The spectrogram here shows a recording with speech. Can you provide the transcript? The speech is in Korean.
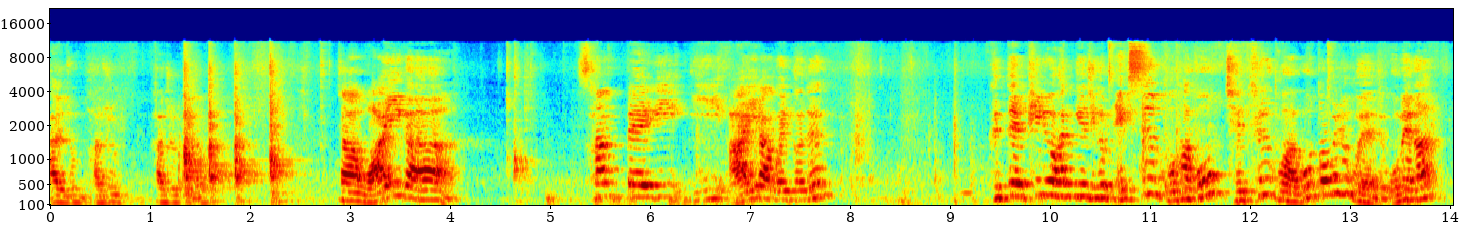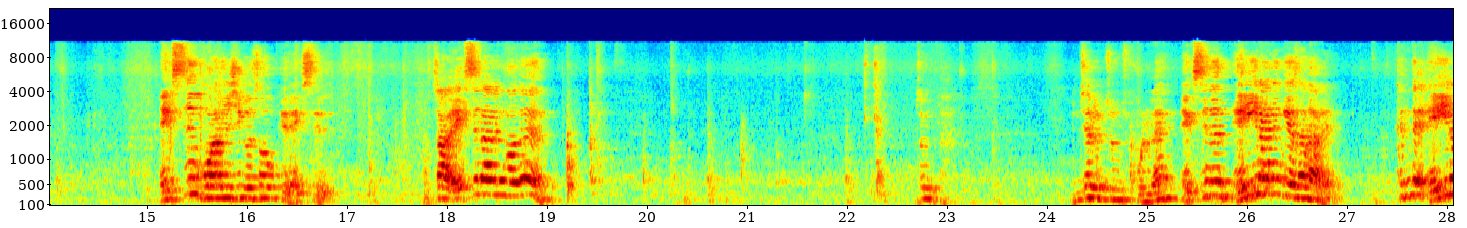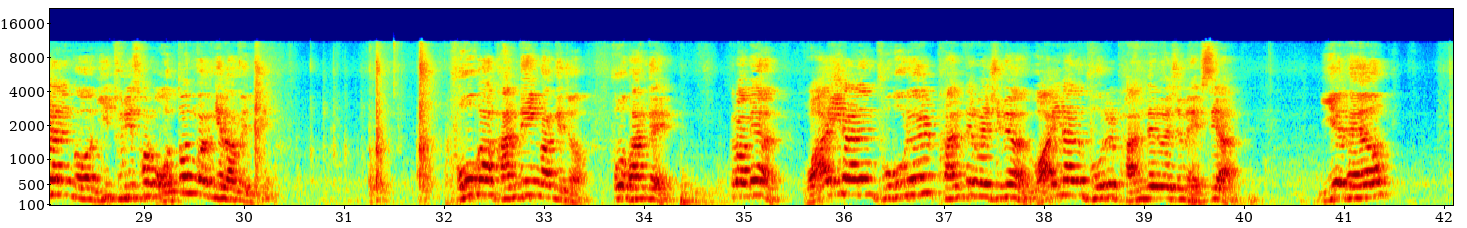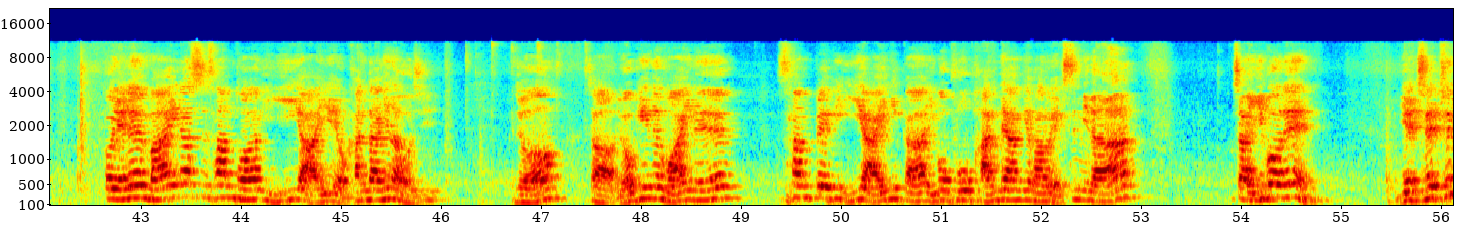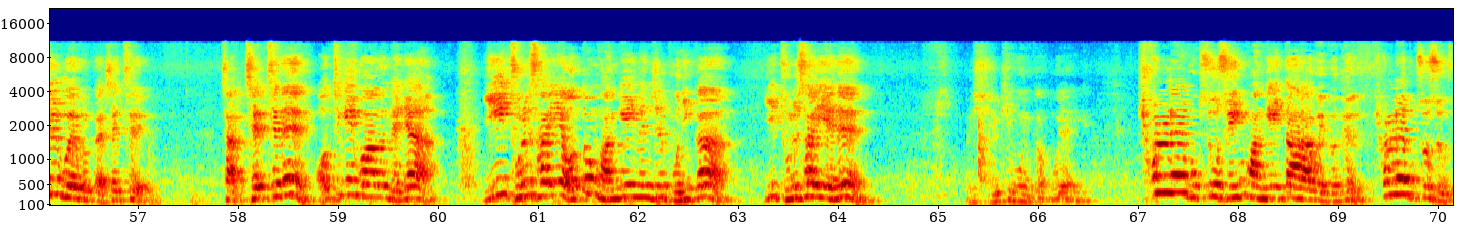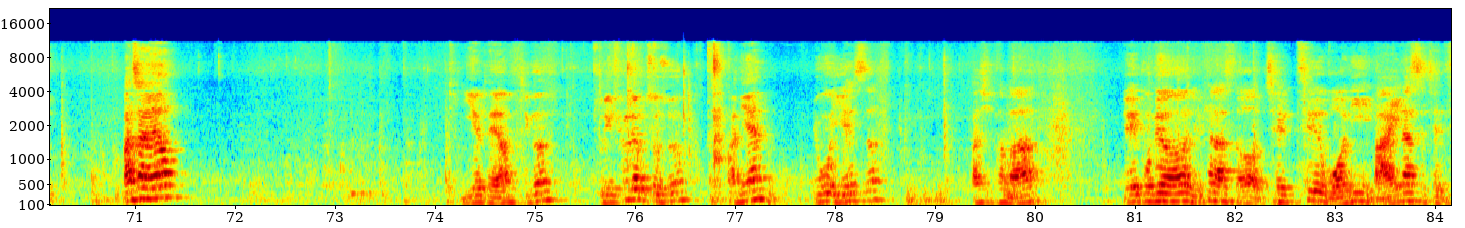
잘 좀 봐줄, 봐줄게요. 자, y가 3 빼기 2i라고 했거든? 그때 필요한 게 지금 x 구하고 z 구하고 w 구해야 돼. 오메가 x 구하는 식을 써볼게요. x. 자, x라는 거는 좀 문제를 좀 볼래? x는 a라는 계산하래. 근데 a라는 건 이 둘이 서로 어떤 관계라고 했지? 부호가 반대인 관계죠. 부호 반대. 그러면 y라는 부호를 반대로 해주면 y라는 부호를 반대로 해주면 x야. 이해돼요? 그 얘는 마이너스 3 더하기 2i예요. 간단히 나오지. 그죠? 자 여기는 y는 3 빼기 2i니까 이거 부호 반대한 게 바로 x입니다. 자 이번엔 얘 z를 구해볼 거야 z. 자 z는 어떻게 구하면 되냐? 이 둘 사이에 어떤 관계 있는지를 보니까 이 둘 사이에는 씨, 이렇게 보니까 뭐야 이게 혈내 복소수인 관계 있다라고 했거든. 혈내 복소수 맞아요? 이해돼요? 지금 둘이 혈내 복소수 아니야? 요거 이해했어? 다시 봐봐. 여기 보면 이렇게 놨어. Z1이 마이너스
